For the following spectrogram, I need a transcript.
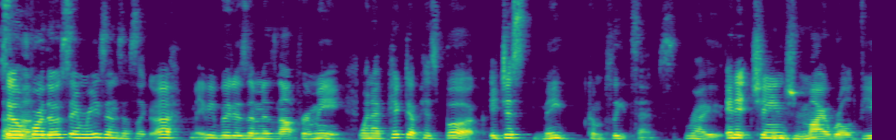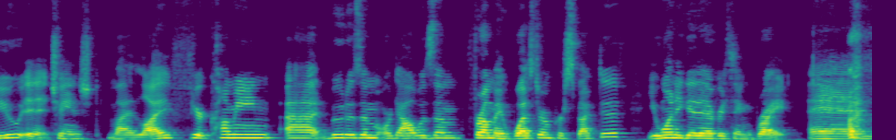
So, Uh-huh. for those same reasons, I was like, ugh, maybe Buddhism is not for me. When I picked up his book, it just made complete sense. Right. And it changed Mm-hmm. my worldview and it changed my life. If you're coming at Buddhism or Taoism from a Western perspective, you want to get everything right. And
